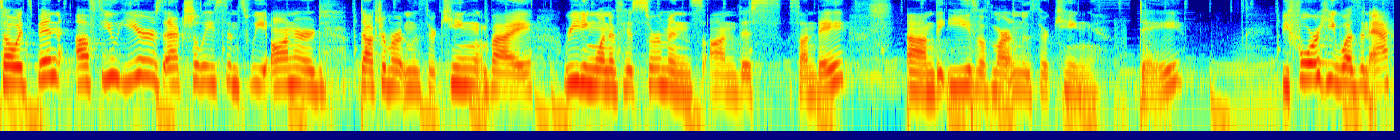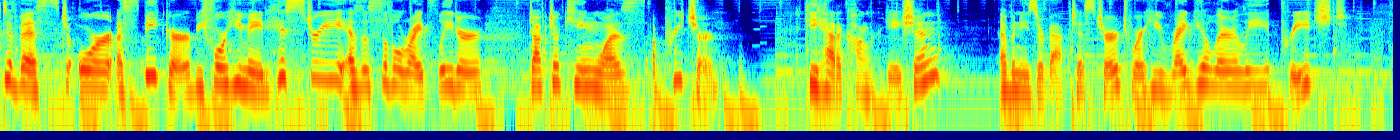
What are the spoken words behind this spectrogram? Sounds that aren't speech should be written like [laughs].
So it's been a few years actually since we honored Dr. Martin Luther King by reading one of his sermons on this Sunday, um, the eve of Martin Luther King Day. Before he was an activist or a speaker, before he made history as a civil rights leader, Dr. King was a preacher. He had a congregation, Ebenezer Baptist Church, where he regularly preached.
